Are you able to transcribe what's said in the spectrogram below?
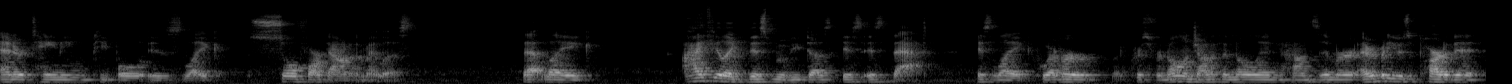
entertaining people is like so far down on my list that like I feel like this movie does is is that is like whoever like Christopher Nolan, Jonathan Nolan, Hans Zimmer, everybody who's a part of it.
